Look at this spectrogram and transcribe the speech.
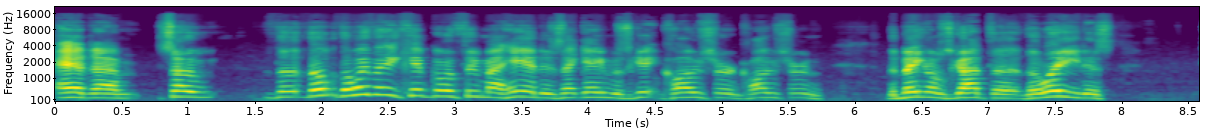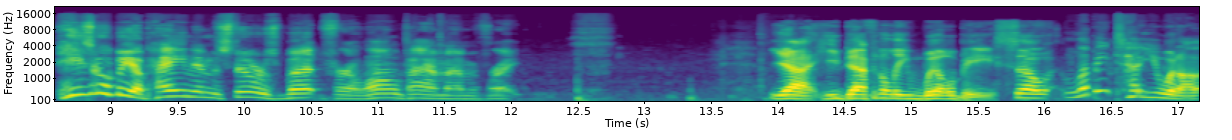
And um, so the, the way they kept going through my head is that game was getting closer and closer, and the Bengals got the the lead. Is he's going to be a pain in the Steelers' butt for a long time? I'm afraid. Yeah, he definitely will be. So let me tell you what I-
